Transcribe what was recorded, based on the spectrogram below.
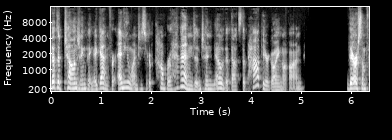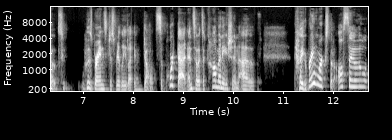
That's a challenging thing, again, for anyone to sort of comprehend and to know that that's the path you're going on. There are some folks who, whose brains just really like don't support that. And so it's a combination of how your brain works, but also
